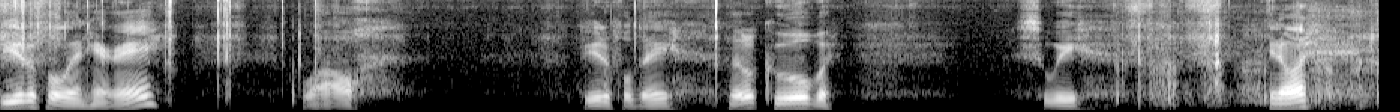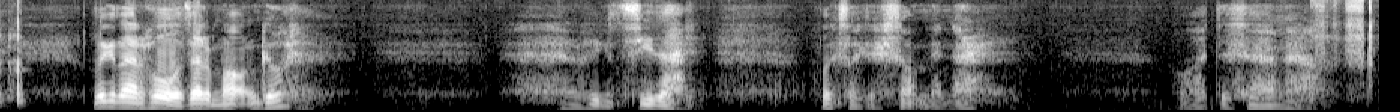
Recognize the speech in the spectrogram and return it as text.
Beautiful in here, eh? Wow. Beautiful day. A little cool, but sweet. You know what? Look at that hole. Is that a mountain goat? I don't know if you can see that. Looks like there's something in there. What the out.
